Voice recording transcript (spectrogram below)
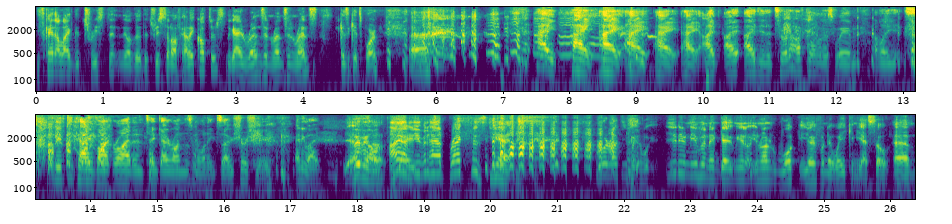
It's kind of like the Tristan, you know, the, the Tristan of helicopters. The guy runs and runs and runs because he gets bored. Uh, hey, hey, hey, hey, hey, hey! I, I, I did a two and a half kilometer swim, a bloody 50k bike ride, and a 10k run this morning. So shush you. Anyway, yeah, Moving on. uh, I haven't even had breakfast yet. you're not even you didn't even get you know you're not walk you haven't awakened yet so um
